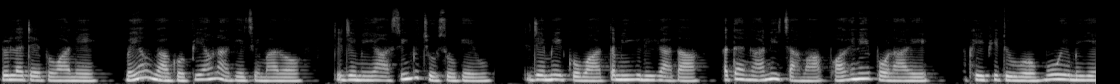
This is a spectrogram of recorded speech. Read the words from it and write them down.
လွတ်လပ်တဲ့ဘဝနဲ့မဲအောင်ရွာကိုပြောင်းလာခဲ့ချိန်မှာတော့တင်တင်မီကစီးမကြိုဆိုခဲ့ဘူးတင်တင်မီကိုကတမီးကလေးကသာအသက်၅နှစ်ကြာမှဘွားကလေးပေါ်လာတဲ့အဖေဖြစ်သူကိုမှုဝေမရဲ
